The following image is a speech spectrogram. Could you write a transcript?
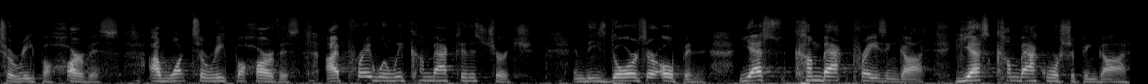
to reap a harvest. I want to reap a harvest. I pray when we come back to this church and these doors are open. Yes, come back praising God. Yes, come back worshiping God.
